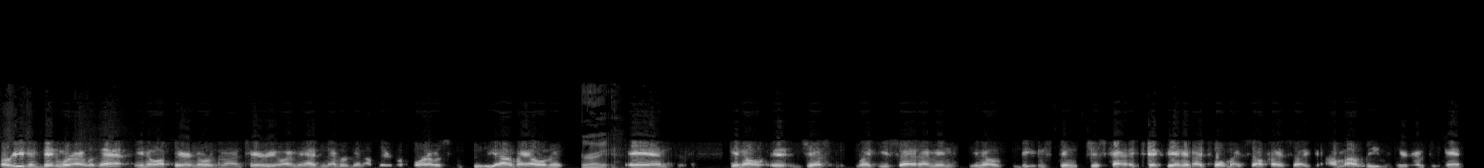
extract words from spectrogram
or even been where I was at, you know, up there in northern Ontario. I mean, I'd never been up there before. I was completely out of my element, right. and you know, it just like you said, I mean, you know, the instinct just kind of kicked in, and I told myself, I was like, I'm not leaving here empty-handed.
